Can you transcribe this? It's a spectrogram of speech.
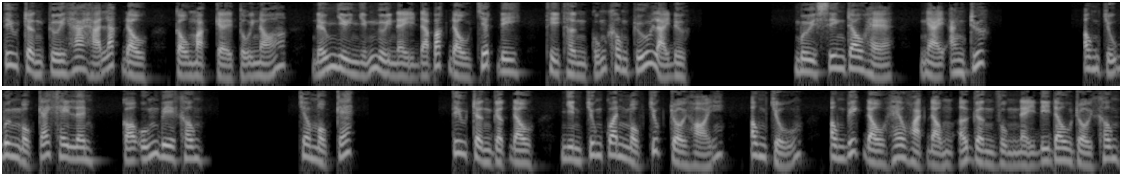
Tiêu Trần cười ha hả lắc đầu, cậu mặc kệ tụi nó, nếu như những người này đã bắt đầu chết đi, thì thần cũng không cứu lại được. Mười xiên rau hẹ, ngài ăn trước. Ông chủ bưng một cái khay lên, có uống bia không? Cho một két. Tiêu Trần gật đầu, nhìn chung quanh một chút rồi hỏi, ông chủ, ông biết đầu heo hoạt động ở gần vùng này đi đâu rồi không?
